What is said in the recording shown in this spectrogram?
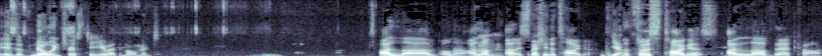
is of no interest to you at the moment? I love oh no, I love Mm. uh, especially the Targa. The, Yeah. the first Targas, I love that car.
